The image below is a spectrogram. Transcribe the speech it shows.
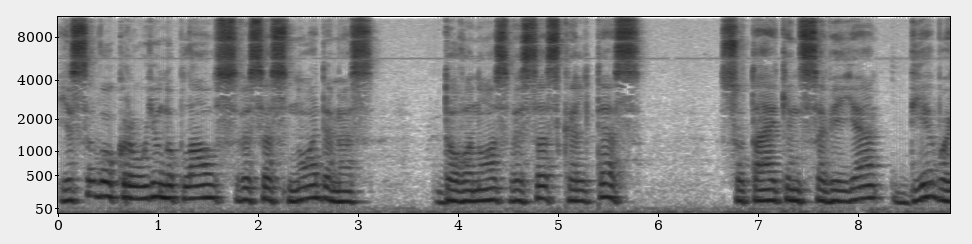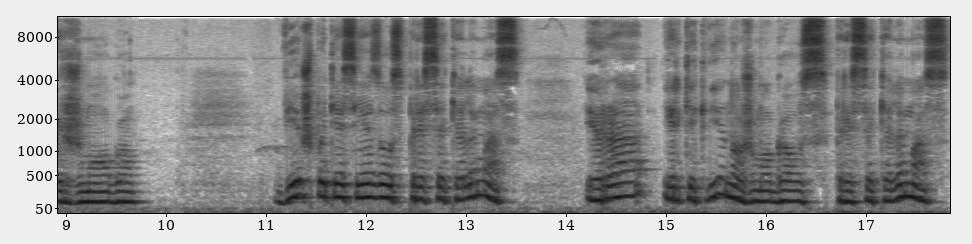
jis savo krauju nuplaus visas nuodėmes, dovanos visas kaltes sutaikins savyje Dievą ir žmogų. Viešpaties Jėzaus prisikelimas yra ir kiekvieno žmogaus prisikelimas,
